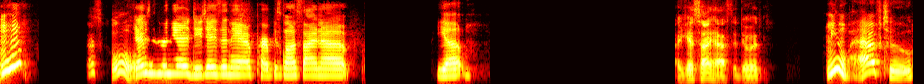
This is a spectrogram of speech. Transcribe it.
Mhm. That's cool. James is in there, DJ's in there, Perp is gonna sign up. Yep. I guess I have to do it. You don't have to.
